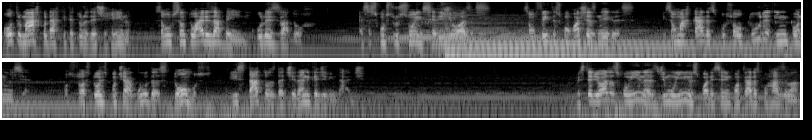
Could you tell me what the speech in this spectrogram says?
Outro marco da arquitetura deste reino são os santuários Abene, o legislador. Essas construções religiosas são feitas com rochas negras e são marcadas por sua altura e imponência, com suas torres pontiagudas, domos e estátuas da tirânica divindade. Misteriosas ruínas de moinhos podem ser encontradas por Haslan,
